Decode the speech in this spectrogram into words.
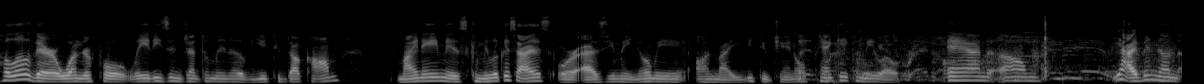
hello there, wonderful ladies and gentlemen of YouTube.com. My name is Camilo Casallas, or as you may know me on my YouTube channel, Pancake Camilo. And, um, yeah, I've been on,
